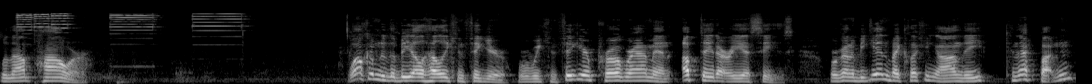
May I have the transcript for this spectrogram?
without power. Welcome to the BL Heli Configure, where we configure, program, and update our ESCs. We're going to begin by clicking on the Connect button,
